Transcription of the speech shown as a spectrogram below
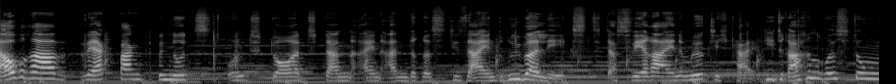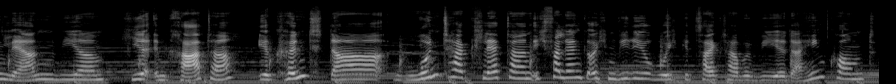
Zaubererwerkbank benutzt und dort dann ein anderes Design drüber legst. Das wäre eine Möglichkeit. Die Drachenrüstungen lernen wir hier im Krater. Ihr könnt da runterklettern. Ich verlinke euch ein Video, wo ich gezeigt habe, wie ihr da hinkommt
